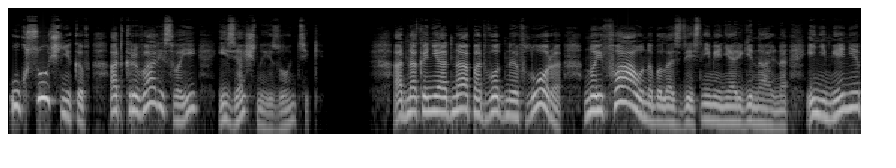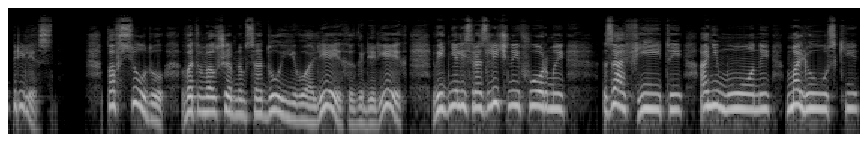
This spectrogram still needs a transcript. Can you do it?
уксучников открывали свои изящные зонтики. Однако не одна подводная флора, но и фауна была здесь не менее оригинальна и не менее прелестна. Повсюду, в этом волшебном саду и его аллеях и галереях, виднелись различные формы зоофиты, анимоны, моллюски,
